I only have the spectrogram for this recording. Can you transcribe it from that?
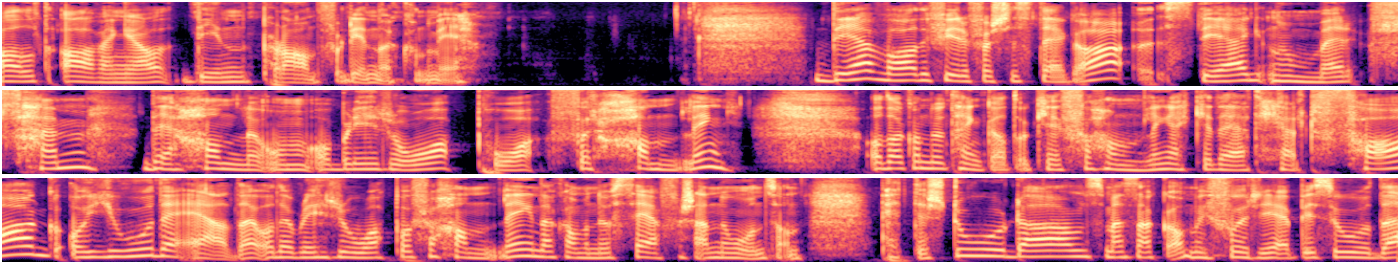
Alt avhengig av din plan for din økonomi. Det var de fire første stegene. Steg nummer fem det handler om å bli rå på forhandling. Og Da kan du tenke at ok, forhandling er ikke det et helt fag? Og jo, det er det, og det blir rå på forhandling. Da kan man jo se for seg noen sånn Petter Stordalen, som jeg snakka om i forrige episode,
